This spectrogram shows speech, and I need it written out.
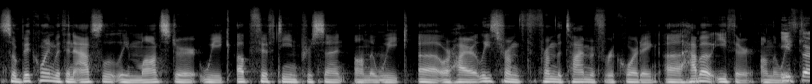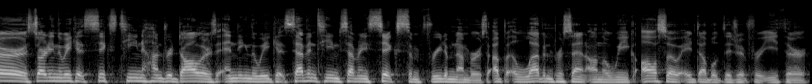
So Bitcoin with an absolutely monster week, up 15% on the week uh, or higher, at least from from the time of recording. Uh, how about Ether on the week? Ether starting the week at sixteen hundred dollars, ending the week at seventeen seventy six. Some freedom numbers up eleven percent on the week. Also a double digit for Ether,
